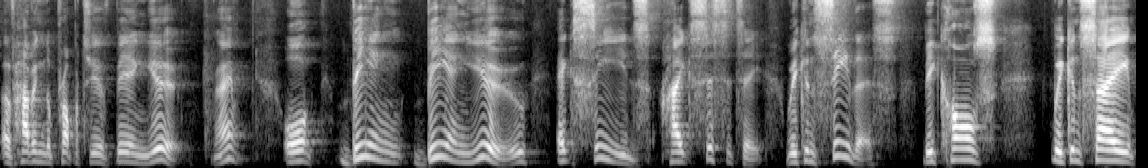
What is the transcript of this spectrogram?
of having the property of being you, right? Or being, being you exceeds haecceity. We can see this because we can say,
